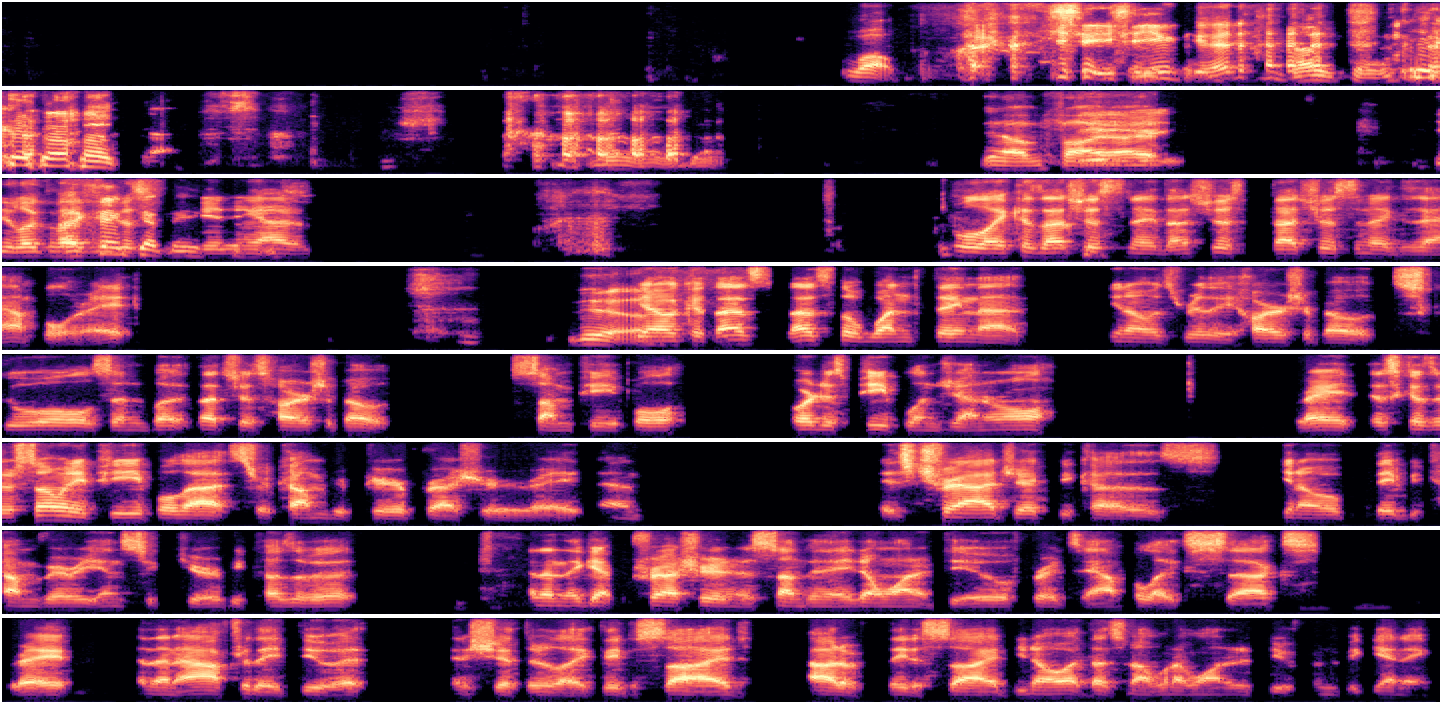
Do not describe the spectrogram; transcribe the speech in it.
Well, you, you good? okay. No, but- yeah, I'm fine. I, you, look I like you're just it makes skating sense. out. Well, like, cause that's just an, that's just that's just an example, right? yeah. You know, cause that's that's the one thing that you know is really harsh about schools, and but that's just harsh about some people, or just people in general, right? It's because there's so many people that succumb to peer pressure, right? And it's tragic because you know they become very insecure because of it and then they get pressured into something they don't want to do for example like sex right? And then after they do it and shit they're like they decide out of they decide you know what? That's not what i wanted to do from the beginning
